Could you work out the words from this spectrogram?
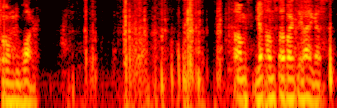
To water. Um, yeah, I'm stop by say hi, guys. Pop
